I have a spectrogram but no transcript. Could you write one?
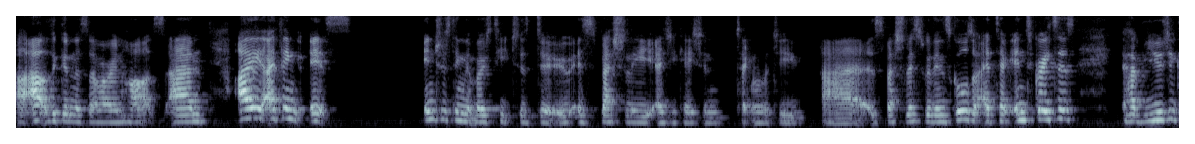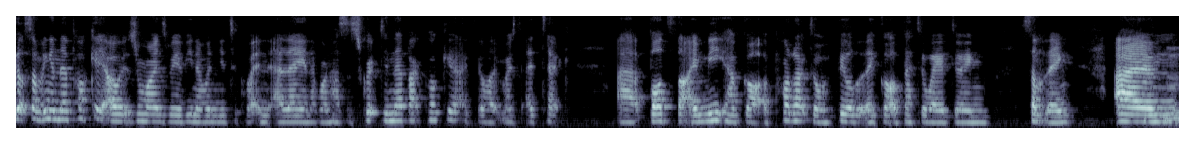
out of the goodness of our own hearts. Um, I I think it's interesting that most teachers do, especially education technology uh, specialists within schools or edtech integrators, have usually got something in their pocket. Oh, it reminds me of you know when you talk about in LA and everyone has a script in their back pocket. I feel like most edtech uh, bods that I meet have got a product or feel that they've got a better way of doing something. Um, mm-hmm.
